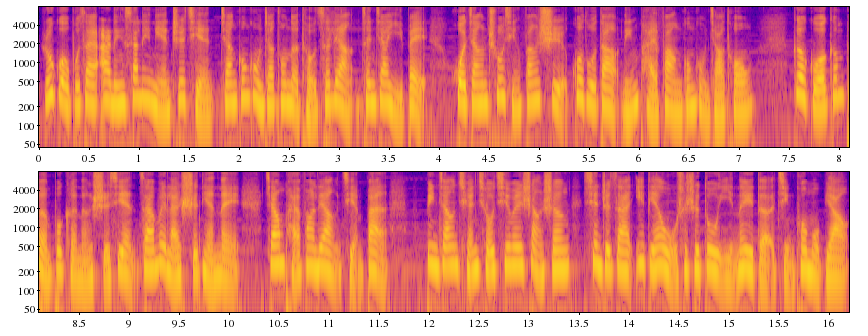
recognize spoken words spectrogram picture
如果不在二零三零年之前将公共交通的投资量增加一倍，或将出行方式过渡到零排放公共交通，各国根本不可能实现在未来十年内将排放量减半。并将全球气温上升限制在一点五摄氏度以内的紧迫目标。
